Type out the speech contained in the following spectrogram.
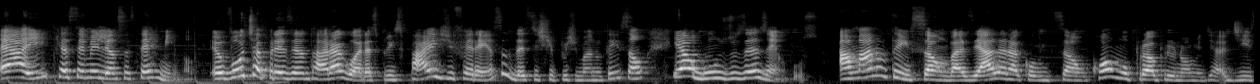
é aí que as semelhanças terminam. Eu vou te apresentar agora as principais diferenças desses tipos de manutenção e alguns dos exemplos. A manutenção baseada na condição, como o próprio nome já diz,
